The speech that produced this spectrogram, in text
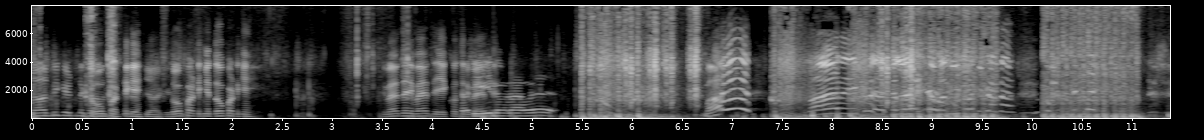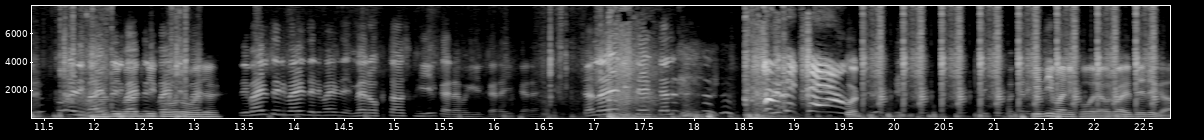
दादी किट लगा दो पट गए दो पट गए दो पट गए रिवाइव दे रिवाइव दे एक को तो रिवाइव हो रहा है। मार मार एक कलर का बंदी बन का ना रिवाइव दे रिवाइव दे रिवाइव हो जाए रिवाइव दे रिवाइव दे रिवाइव दे। मैं रोकता हूँ उसको हील कर रहा है वो हील कर रहा है हील कर रहा है। चल ए नीचे चल। इजी 1 है और रिवाइव दे देगा।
